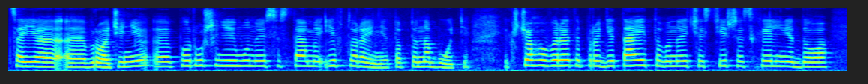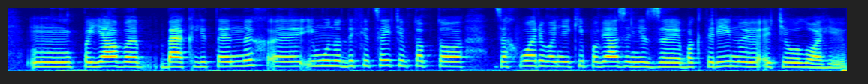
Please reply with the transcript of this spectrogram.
це є е, вроджені е, порушення імунної системи, і вторинні, тобто набуті. Якщо говорити про дітей, то вони частіше схильні до появи Б-клітинних е, імунодефіцитів, тобто захворювань, які пов'язані з бактерійною етіологією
